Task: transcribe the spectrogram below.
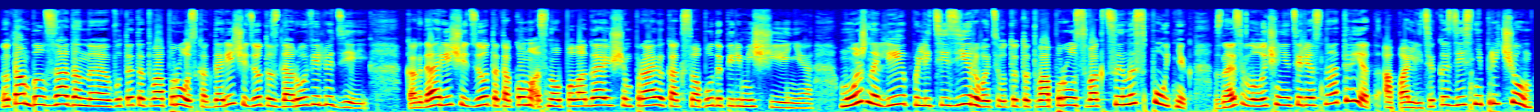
но там был задан вот этот вопрос, когда речь идет о здоровье людей, когда речь идет о таком основополагающем праве, как свобода перемещения. Можно ли политизировать вот этот вопрос вакцины «Спутник»? Знаете, был очень интересный ответ. А политика здесь ни при чем.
